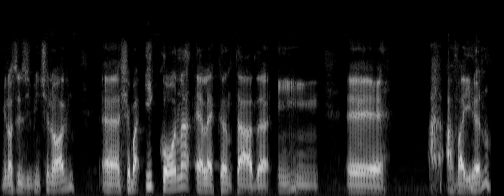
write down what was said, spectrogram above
1929, é, chama Icona, ela é cantada em é, havaiano,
